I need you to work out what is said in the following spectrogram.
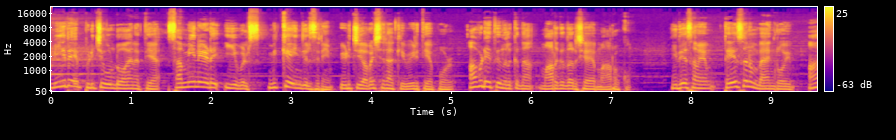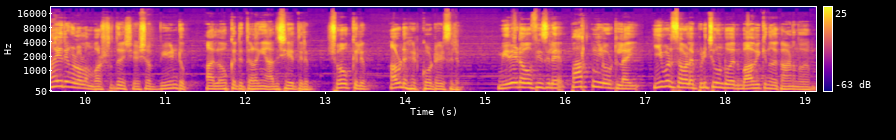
മീരയെ പിടിച്ചു കൊണ്ടുപോകാനെത്തിയ സമീനയുടെ ഈവിൾസ് മിക്ക ഏഞ്ചൽസിനെയും ഇടിച്ചു അവശരാക്കി വീഴ്ത്തിയപ്പോൾ അവിടെ എത്തി നിൽക്കുന്ന മാർഗദർശിയായ മാറോക്കും. ഇതേസമയം തേസനും ബാങ്ക്രോയും ആയിരങ്ങളോളം വർഷത്തിനു ശേഷം വീണ്ടും ആ ലോക്കറ്റ് തിളങ്ങിയ അതിശയത്തിലും ഷോക്കിലും അവിടെ ഹെഡ്ക്വാർട്ടേഴ്സിലും. മീരയുടെ ഓഫീസിലെ പാർക്കിംഗ് ലോട്ടിലായി ഈവിൾസ് അവളെ പിടിച്ചുകൊണ്ടുപോകാൻ ഭാവിക്കുന്നത് കാണുന്നതും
